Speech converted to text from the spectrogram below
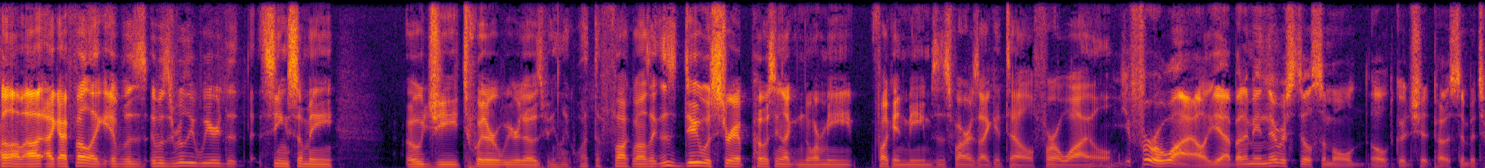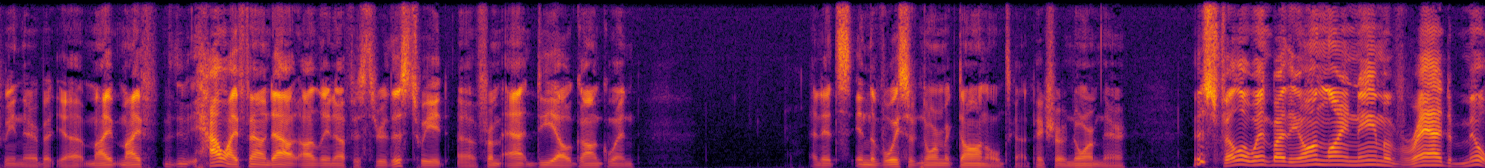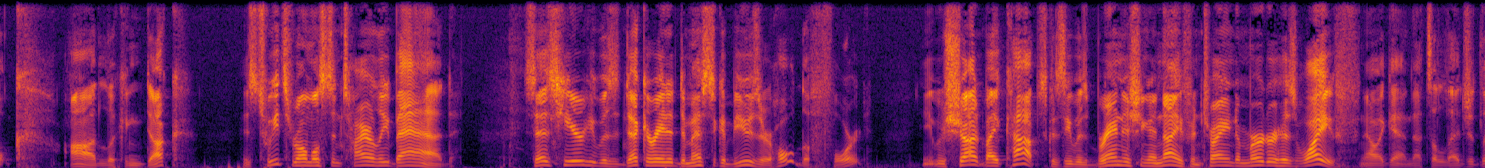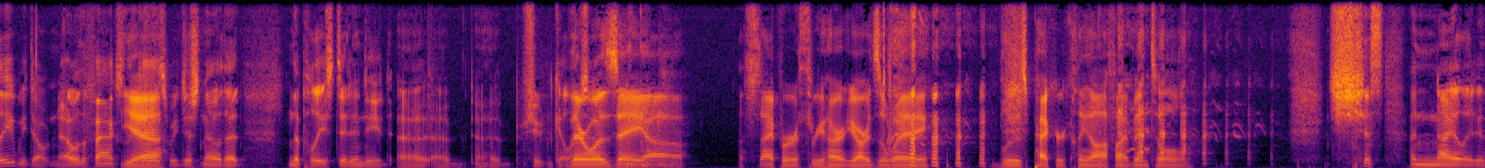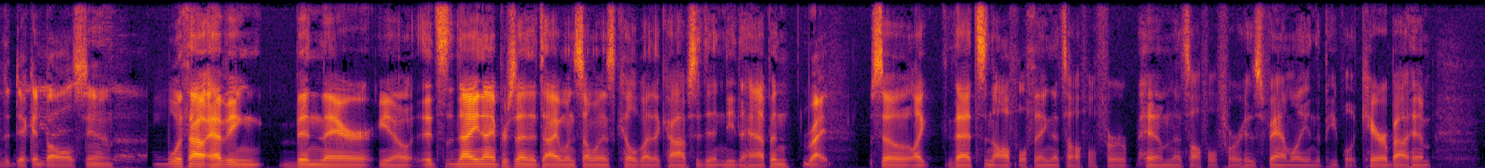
um, I, like I felt like it was it was really weird that seeing so many OG Twitter weirdos being like, "What the fuck?" When I was like, this dude was straight up posting like normie fucking memes, as far as I could tell, for a while. For a while, yeah, but I mean, there was still some old, old good shit posts in between there. But yeah, my my how I found out, oddly enough, is through this tweet uh, from at DL Gonquin, and it's in the voice of Norm Macdonald. It's got a picture of Norm there. This fellow went by the online name of Rad Milk. Odd looking duck. His tweets were almost entirely bad. Says here he was a decorated domestic abuser. Hold the fort. He was shot by cops because he was brandishing a knife and trying to murder his wife. Now, again, that's allegedly. We don't know the facts of Yeah. the case. We just know that the police did indeed uh, uh, uh, shoot and kill him. There So- was a uh, a sniper 300 yards away, blew his pecker clean off. I've been told, just annihilated the dick and balls. Yeah. without having been there. You know, it's ninety nine percent of the time when someone is killed by the cops, it didn't need to happen. Right. So like that's an awful thing. That's awful for him. That's awful for his family and the people that care about him.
